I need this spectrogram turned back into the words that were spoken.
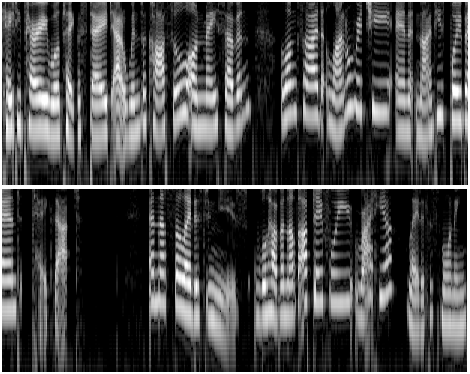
Katy Perry will take the stage at Windsor Castle on May 7, alongside Lionel Richie and 90s boy band Take That. And that's the latest in news. We'll have another update for you right here later this morning.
